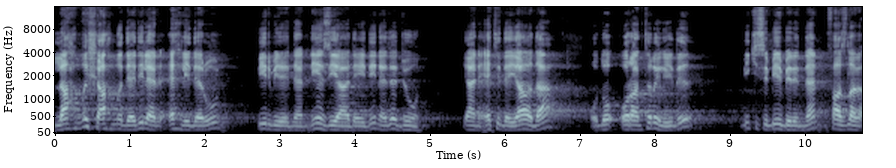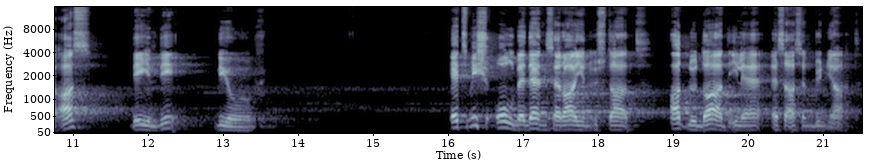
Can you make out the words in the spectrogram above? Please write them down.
Lahmı şahmı dediler ehli derun, birbirinden ne ziyadeydi ne de dün. Yani eti de yağı da o da orantılıydı. İkisi birbirinden fazla ve az değildi diyor. Etmiş ol beden serayın üstad, adlü dad ile esasın bünyat.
